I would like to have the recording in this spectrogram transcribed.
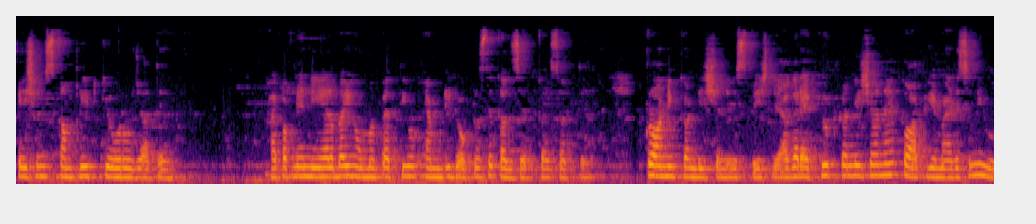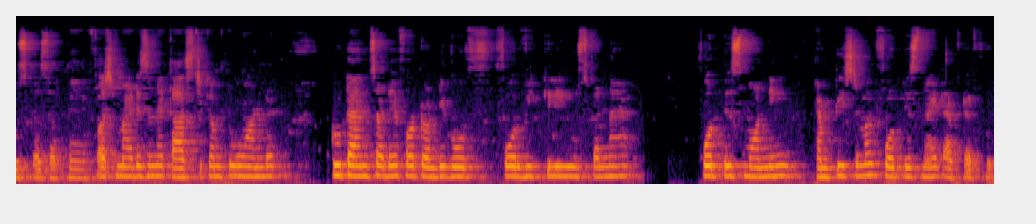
पेशेंट्स कंप्लीट क्योर हो जाते हैं। आप अपने near by homeopathy M D doctor से कंसल्ट कर सकते हैं। क्रॉनिक कंडीशन है स्पेशली अगर एक्यूट कंडीशन है तो आप ये मेडिसिन यूज़ कर सकते हैं। फ़र्स्ट मेडिसिन है causticum two hundred two times a day for twenty four four week के लिए यूज़ करना है। Four piece morning empty stomach four piece night after food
